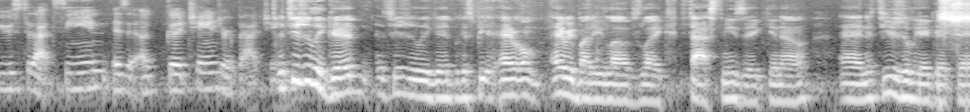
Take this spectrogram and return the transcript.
used to that scene, is it a good change or a bad change? It's usually good. It's usually good because everybody loves like fast music, you know, and it's usually a good thing.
